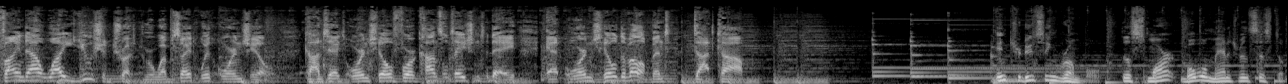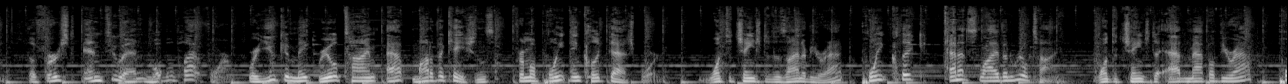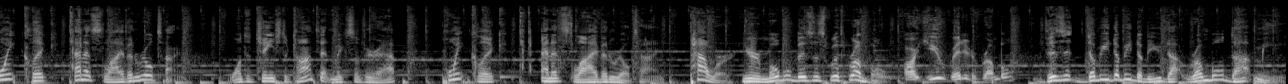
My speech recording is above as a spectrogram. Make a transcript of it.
Find out why you should trust your website with Orange Hill. Contact Orange Hill for a consultation today at orangehilldevelopment.com. Introducing Rumble, the smart mobile management system, the first end to end mobile platform where you can make real time app modifications from a point and click dashboard. Want to change the design of your app? Point click and it's live in real time. Want to change the ad map of your app? Point click and it's live in real time. Want to change the content mix of your app? Point click, and it's live in real time. Power your mobile business with Rumble. Are you ready to rumble? Visit www.rumble.me.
